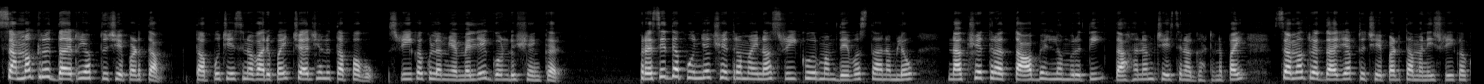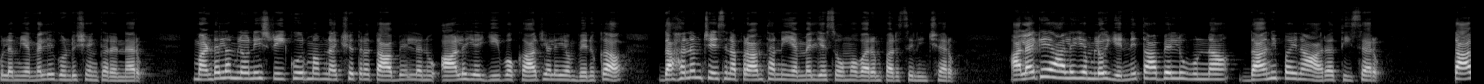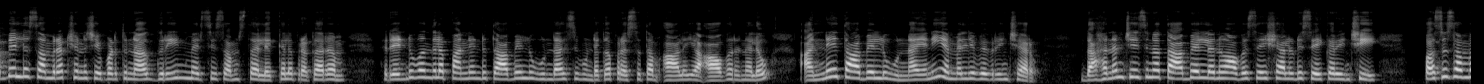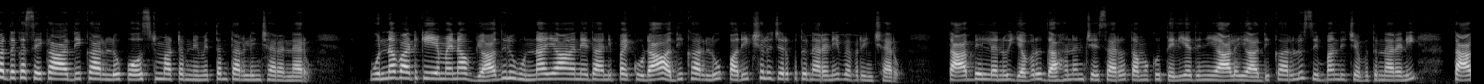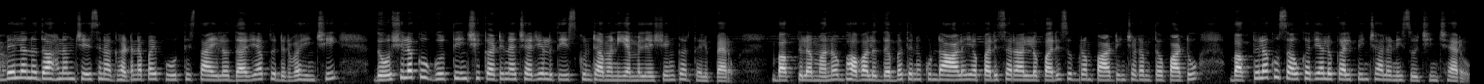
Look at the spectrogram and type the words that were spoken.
సమగ్ర దర్యాప్తు చేపడతాం. తప్పు చేసిన వారిపై చర్యలు తప్పవు. శ్రీకాకుళం ఎమ్మెల్యే గొండు శంకర్. ప్రసిద్ధ పుణ్యక్షేత్రమైన శ్రీకూర్మం దేవస్థానంలో నక్షత్ర తాబెళ్ళ మృతి దహనం చేసిన ఘటనపై సమగ్ర దర్యాప్తు చేపడతామని శ్రీకాకుళం ఎమ్మెల్యే గొండు శంకర్ అన్నారు. మండలంలోని శ్రీకూర్మం నక్షత్ర తాబేళ్ళను ఆలయ ఈవో కార్యాలయం వెనుక దహనం చేసిన ప్రాంతాన్ని ఎమ్మెల్యే సోమవారం పరిశీలించారు. అలాగే ఆలయంలో ఎన్ని తాబేళ్ళు ఉన్నా దానిపైన ఆరా తీశారు. తాబేళ్ళ సంరక్షణ చేపడుతున్న గ్రీన్ మెర్సీ సంస్థ లెక్కల ప్రకారం రెండు వందల పన్నెండు తాబేళ్ళు ఉండాల్సి ఉండగా ప్రస్తుతం ఆలయ ఆవరణలో అన్నే తాబేళ్ళు ఉన్నాయని ఎమ్మెల్యే వివరించారు. దహనం చేసిన తాబేళ్ళను అవశేషాలను సేకరించి పశుసంవర్ధక శాఖ అధికారులు పోస్ట్ మార్టం నిమిత్తం తరలించారన్నారు. ఉన్న వాటికి ఏమైనా వ్యాధులు ఉన్నాయా అనే దానిపై కూడా అధికారులు పరీక్షలు జరుపుతున్నారని వివరించారు. తాబేళ్ళను ఎవరు దహనం చేశారో తమకు తెలియదని ఆలయ అధికారులు సిబ్బంది చెబుతున్నారని తాబేళ్ళను దహనం చేసిన ఘటనపై పూర్తి స్థాయిలో దర్యాప్తు నిర్వహించి దోషులకు గుర్తించి కఠిన చర్యలు తీసుకుంటామని ఎమ్మెల్యే శంకర్ తెలిపారు. భక్తుల మనోభావాలు దెబ్బతినకుండా ఆలయ పరిసరాల్లో పరిశుభ్రం పాటించడంతో పాటు భక్తులకు సౌకర్యాలు కల్పించాలని సూచించారు.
